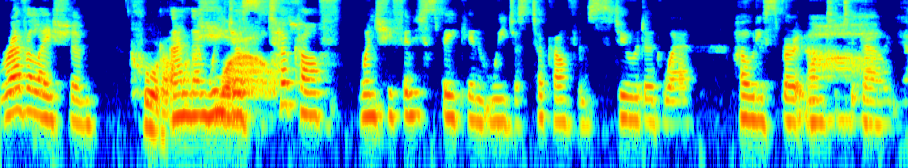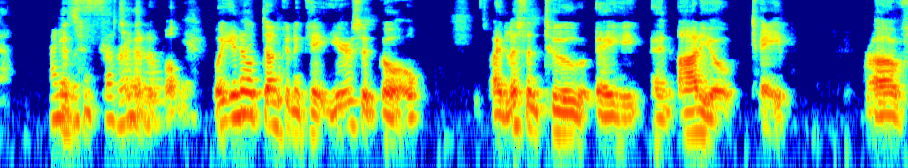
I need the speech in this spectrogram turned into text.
revelation, Caught up. and then we Wow. just took off when she finished speaking. We just took off and stewarded where Holy Spirit wanted to Oh, go, yeah. and it It's was such a joy. incredible. Well, you know, Duncan and Kate, years ago, I listened to a an audio tape Right. of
